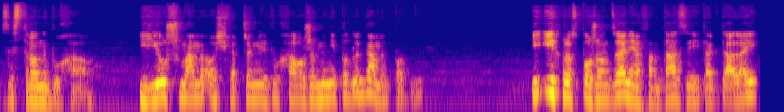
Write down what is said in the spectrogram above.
ze strony WHO. I już mamy oświadczenie WHO, że my nie podlegamy pod nich. I ich rozporządzenia, fantazje i tak dalej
